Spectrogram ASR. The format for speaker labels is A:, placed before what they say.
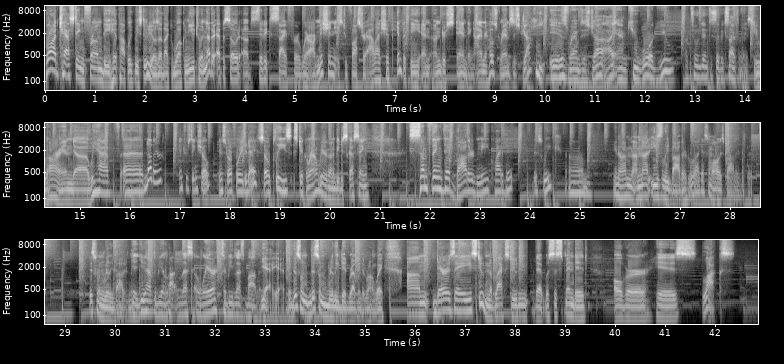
A: Broadcasting from the Hip Hop Weekly studios, I'd like to welcome you to another episode of Civic Cipher, where our mission is to foster allyship, empathy, and understanding. I am your host, Ramses Ja.
B: He is Ramses Ja. I am Q Ward. You are tuned into Civic Cipher.
A: Yes, you are. And uh, we have uh, another interesting show in store for you today. So please stick around. We are going to be discussing something that bothered me quite a bit this week. Um, you know, I'm, I'm not easily bothered. Well, I guess I'm always bothered, but this one really bothered me.
B: Yeah, you'd have to be a lot less aware to be less bothered.
A: Yeah, yeah. But this one, this one really did rub me the wrong way. Um, there is a student, a black student, that was suspended over his locks,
